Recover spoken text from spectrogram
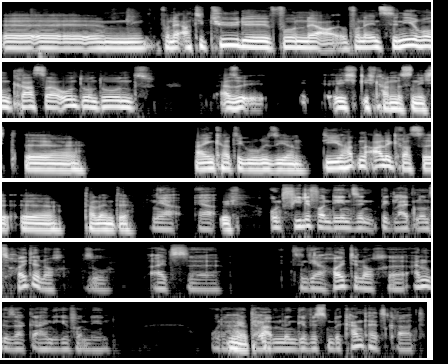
äh, äh, ähm, von der Attitüde, von der, von der Inszenierung krasser und und und. Also ich, ich kann das nicht äh, einkategorisieren. Die hatten alle krasse äh, Talente. Ja, ja. Ich, Und viele von denen sind, begleiten uns heute noch so als äh, sind ja heute noch äh, angesagt, einige von denen. Oder Ja, halt klar. haben einen gewissen Bekanntheitsgrad.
